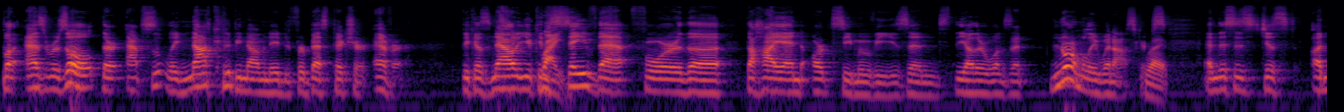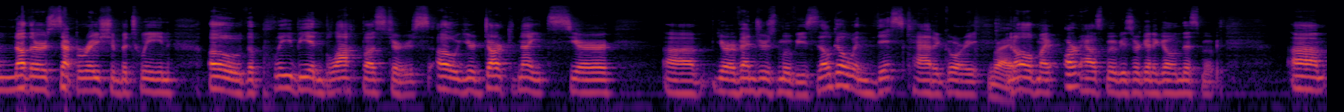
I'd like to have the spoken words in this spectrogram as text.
But as a result, they're absolutely not going to be nominated for Best Picture ever. Because now you can right. save that for the the high end artsy movies and the other ones that normally win Oscars. Right. And this is just another separation between oh the plebeian blockbusters, oh your Dark Knights, your uh, your Avengers movies. They'll go in this category, right. and all of my art house movies are going to go in this movie. Um,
